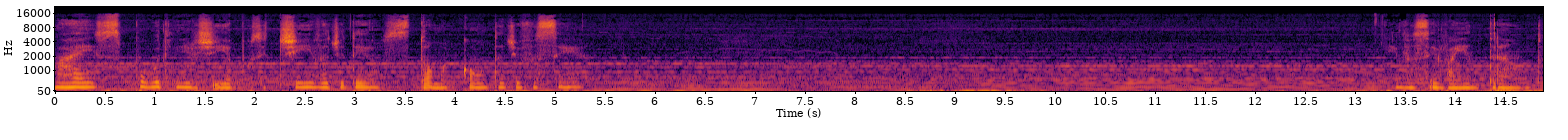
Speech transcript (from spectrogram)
mais pura energia positiva de Deus toma conta de você. E você vai entrando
